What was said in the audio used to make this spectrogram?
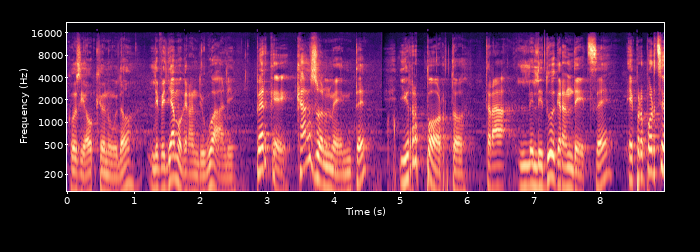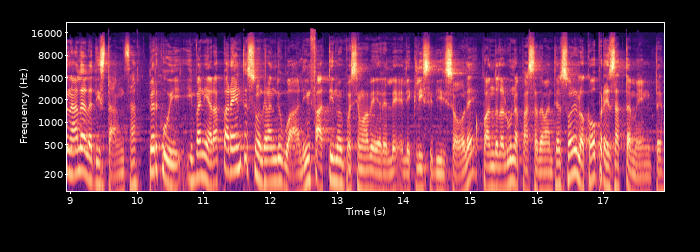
così a occhio nudo, le vediamo grandi uguali. Perché casualmente il rapporto tra le, due grandezze è proporzionale alla distanza, per cui in maniera apparente sono grandi uguali. Infatti noi possiamo avere le- l'eclissi di Sole, quando la Luna passa davanti al Sole lo copre esattamente.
